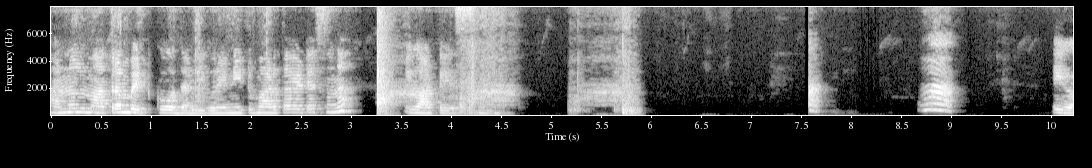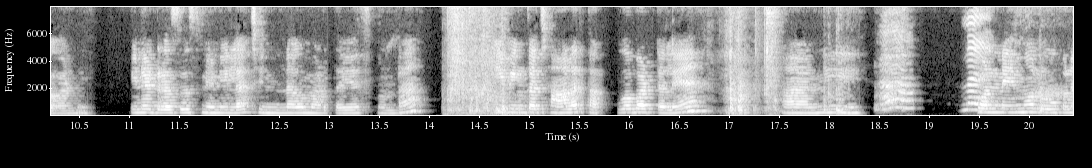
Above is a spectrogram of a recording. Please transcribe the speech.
పన్నులు మాత్రం పెట్టుకోవద్దండి. ఇగో నేను ఇటు మడత పెట్టేస్తున్నా ఇక అటు వేస్తున్నా. ఇగోండి ఈయన డ్రెస్సెస్ నేను ఇలా చిన్నగా మడత వేసుకుంటా ఇవి ఇంకా చాలా తక్కువ బట్టలే. అన్నీ కొన్నేమో లోపల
